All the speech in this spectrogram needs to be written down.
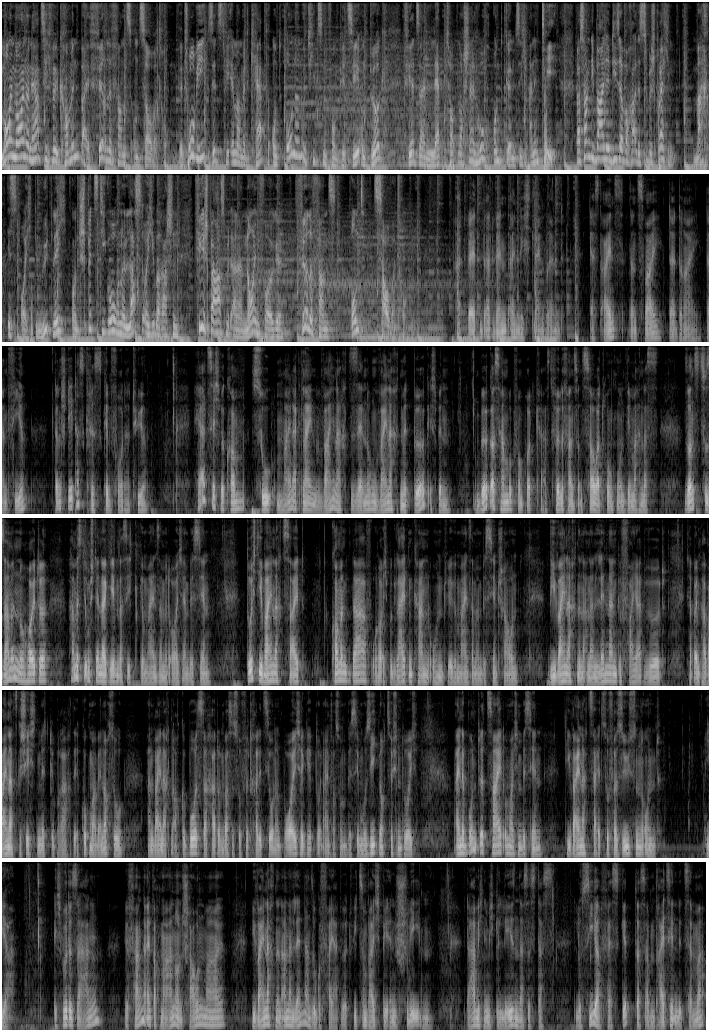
Moin Moin und herzlich willkommen bei Firlefanz und Zaubertrunken. Der Tobi sitzt wie immer mit Cap und ohne Notizen vom PC und Birk fährt seinen Laptop noch schnell hoch und gönnt sich einen Tee. Was haben die Beine in dieser Woche alles zu besprechen? Macht es euch gemütlich und spitzt die Ohren und lasst euch überraschen. Viel Spaß mit einer neuen Folge Firlefanz und Zaubertrunken. Advent, Advent, ein Lichtlein brennt. Erst eins, dann zwei, dann drei, dann vier – dann steht das Christkind vor der Tür. Herzlich willkommen zu meiner kleinen Weihnachtssendung Weihnachten mit Birk. Ich bin Birk aus Hamburg vom Podcast Füllefanz und Zaubertrunken und wir machen das sonst zusammen. Nur heute haben es die Umstände ergeben, dass ich gemeinsam mit euch ein bisschen durch die Weihnachtszeit kommen darf oder euch begleiten kann und wir gemeinsam ein bisschen schauen, wie Weihnachten in anderen Ländern gefeiert wird. Ich habe ein paar Weihnachtsgeschichten mitgebracht. Gucken mal, wer noch so an Weihnachten auch Geburtstag hat und was es so für Traditionen und Bräuche gibt und einfach so ein bisschen Musik noch zwischendurch. Eine bunte Zeit, um euch ein bisschen die Weihnachtszeit zu versüßen und ja, ich würde sagen, wir fangen einfach mal an und schauen mal, wie Weihnachten in anderen Ländern so gefeiert wird, wie zum Beispiel in Schweden. Da habe ich nämlich gelesen, dass es das Lucia-Fest gibt, das am 13. Dezember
